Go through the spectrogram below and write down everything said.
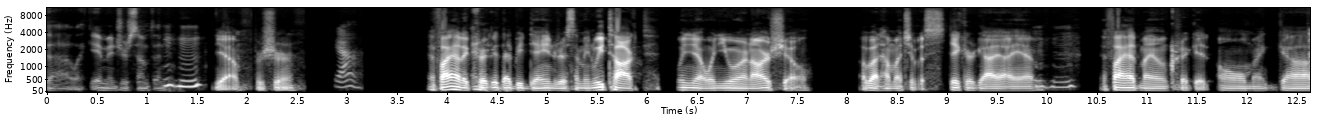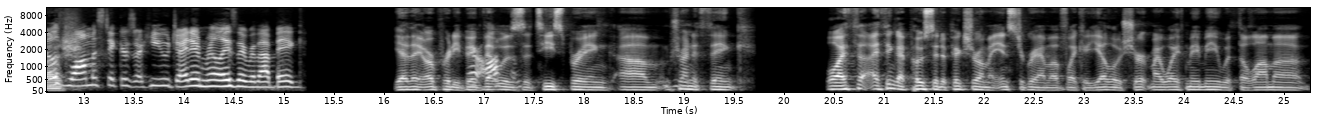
uh, like image or something. Mhm. Yeah, for sure. Yeah. If I had a And- Cricut, that'd be dangerous. I mean, we talked when you know when you were on our show about how much of a sticker guy I am. Mhm. If I had my own Cricut, oh my gosh, Those llama stickers are huge. I didn't realize they were that big. Yeah, they are pretty big. They're that was a Teespring. Um, I'm trying to Mhm. think. Well, I th- I think I posted a picture on my Instagram of like a yellow shirt my wife made me with the llama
